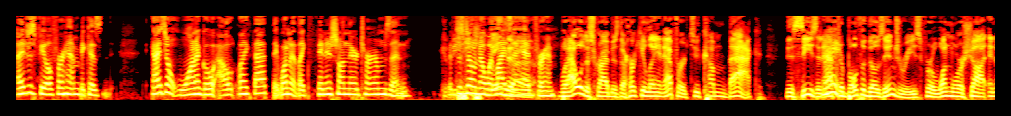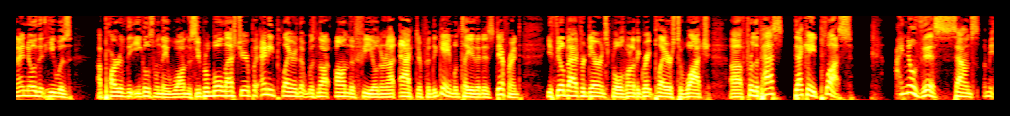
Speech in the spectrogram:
I just feel for him because guys don't want to go out like that. They want to like finish on their terms and I just He- don't know what lies the- ahead for him. What I will describe as the Herculean effort to come back this season Right. after both of those injuries for one more shot. And I know that he was a part of the Eagles when they won the Super Bowl last year, but any player that was not on the field or not active for the game will tell you that it's different. You feel bad for Darren Sproles, one of the great players to watch uh, for the past decade plus. I know this sounds. I mean,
